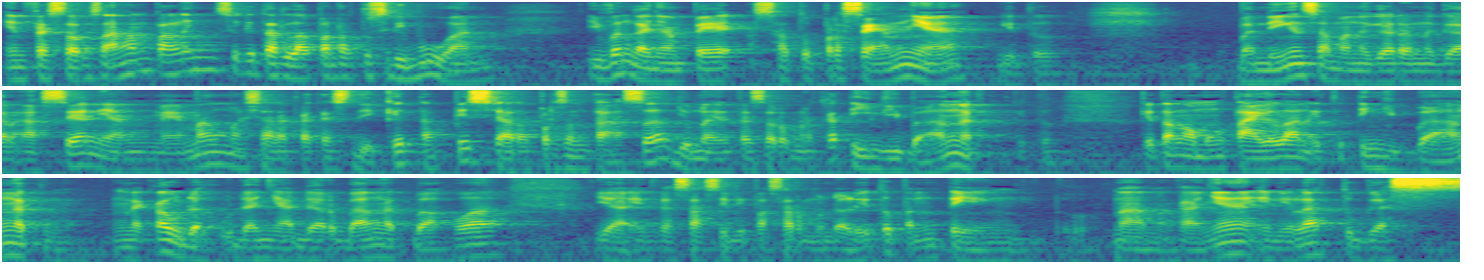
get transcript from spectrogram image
investor saham paling sekitar 800 ribuan, even nggak nyampe satu persennya gitu. Bandingin sama negara-negara ASEAN yang memang masyarakatnya sedikit, tapi secara persentase jumlah investor mereka tinggi banget gitu. Kita ngomong Thailand itu tinggi banget, mereka udah udah nyadar banget bahwa ya investasi di pasar modal itu penting. Gitu. Nah makanya inilah tugas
